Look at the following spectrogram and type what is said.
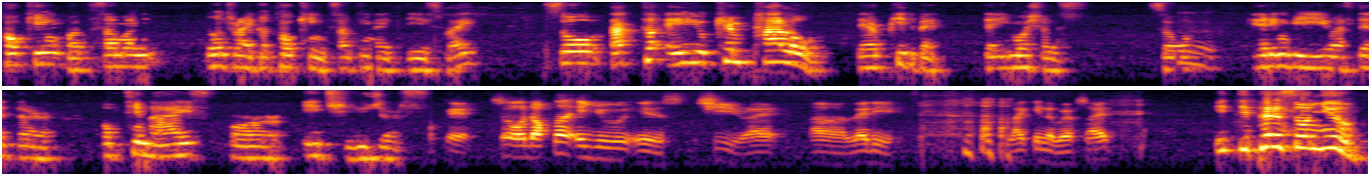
talking, but someone don't like uh, talking, something like this, right? So Dr. AU can follow their feedback, their emotions. So Mm. getting be was that the optimized for each users. Okay, so Dr. AU is she, right? Uh, lady, like in the website. It depends on you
